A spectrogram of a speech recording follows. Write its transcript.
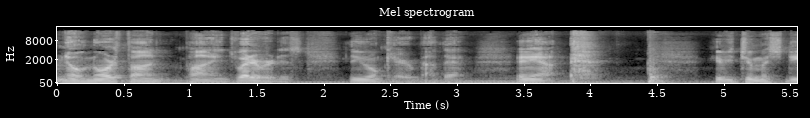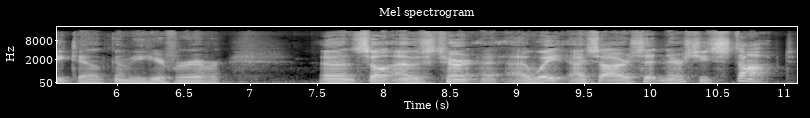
no, north on Pines, whatever it is. You don't care about that. Anyhow, give you too much detail. It's going to be here forever. Uh, so I was turn. I wait. I saw her sitting there. She stopped,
